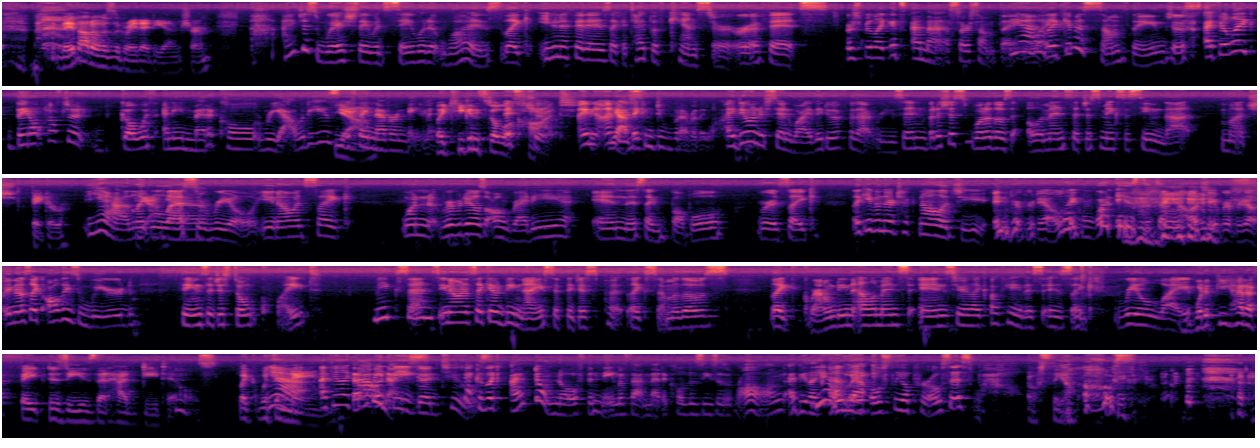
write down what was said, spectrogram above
they thought it was a great idea. I'm sure. I just wish they would say what it was. Like, even if it is like a type of cancer or if it's. Or just be like, it's MS or something. Yeah, like, give us something. Just. I feel like they don't have to go with any medical realities Yeah. if they never name it. Like he can still look It's true. hot. I, know, yeah, they can do whatever they want. I do understand why they do it for that reason, but it's just one of those elements that just makes it seem that much Faker. Yeah, and like Yeah. less Yeah. real. You know, it's like when Riverdale's already in this like bubble where it's like like even their technology in Riverdale, like what is the technology of Riverdale? You know, it's like all these weird things that just don't quite make sense. You know, and it's like it would be nice if they just put like some of those like grounding elements in so you're like, okay, this is like real life. What if he had a fake disease that had details, like with yeah, a name? I feel like That that, would would be be, good too. Yeah, because like I don't know if the name of that medical disease is wrong. I'd be like, Yeah, oh yeah, osteoporosis. Wow. oh, Theo.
